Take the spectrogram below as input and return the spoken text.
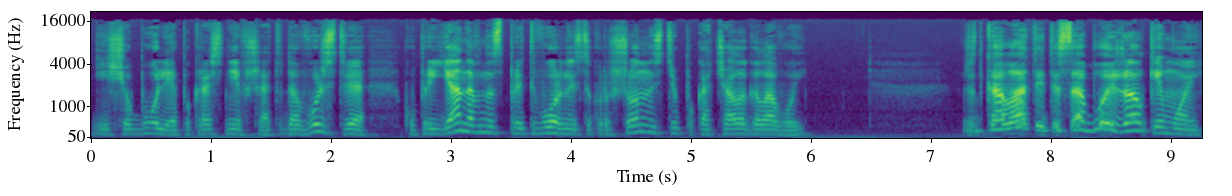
Еще более покрасневшая от удовольствия, Куприяновна с притворной сокрушенностью покачала головой. «Жидковатый ты собой, жалкий мой.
